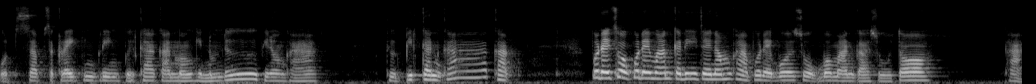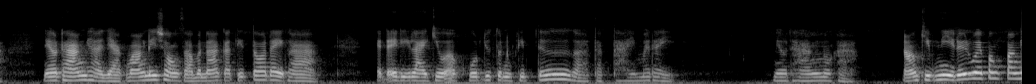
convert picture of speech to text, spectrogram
กด Subscribe กริ๊งๆเปิดค่าการมองเห็นน้ำเด้อพี่น้องค่ะถึกปิดกันค่ะคักผู้ใดโชคผู้ใดมันก็ดีใจน้ำค่ะผู้ใดบ่โชคบ่มันก็สู้ต่อ ค่ะ แนวทางค่ะ อยากวางในช่องสาบนากับติดต่อได้ค่ะแอดไอดีไลน์คิวอาร์โค้ดอยู่ต้นคลิปเตอร์ค่ะทักทายมาได้แนวทางเนาะค่ะ เอาคลิปนี้ด้วยด้วยๆปังๆ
